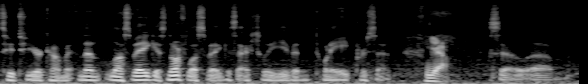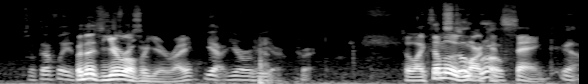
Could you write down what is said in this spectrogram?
To to your comment, and then Las Vegas, North Las Vegas, actually even 28 percent. yeah, So, um, so definitely. but that's year over year, right? Yeah, year over Yeah. year, correct. So like some But of those markets growth. sank. Yeah,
